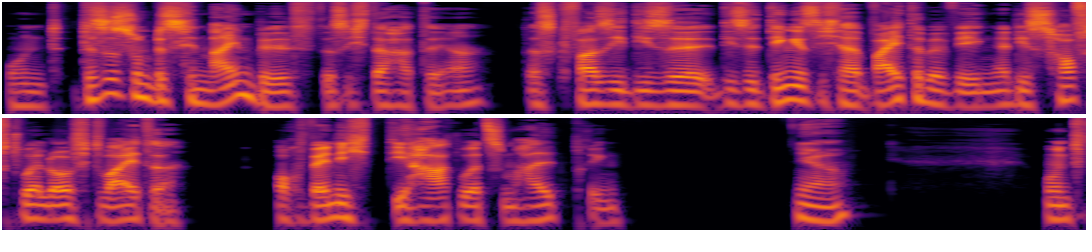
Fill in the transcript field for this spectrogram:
Und das ist so ein bisschen mein Bild, das ich da hatte, ja. Dass quasi diese, diese Dinge sich ja weiter bewegen, ja. Die Software läuft weiter. Auch wenn ich die Hardware zum Halt bringe. Ja. Und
